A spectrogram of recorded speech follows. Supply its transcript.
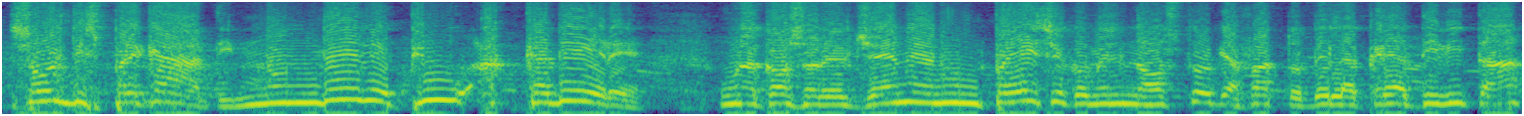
soldi sprecati, non deve più accadere una cosa del genere in un paese come il nostro che ha fatto della creatività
